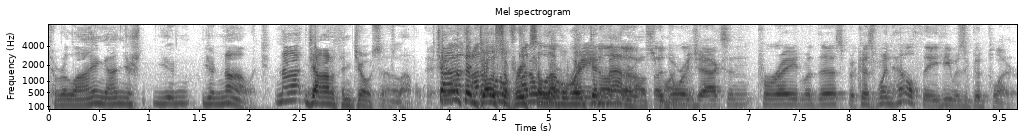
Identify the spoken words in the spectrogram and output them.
to relying on your your, your knowledge. Not Jonathan Joseph level. And I- Jonathan I Joseph wanna- reached a level where it didn't matter the how he was. Jackson parade with this because when healthy, he was a good player.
